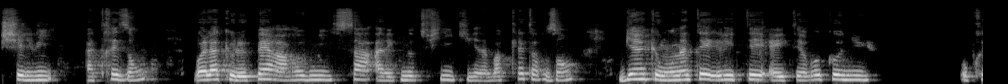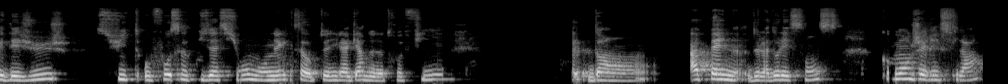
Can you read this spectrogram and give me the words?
chez lui à 13 ans, Voilà que le père a remis ça avec notre fille qui vient d'avoir 14 ans. Bien que mon intégrité ait été reconnue auprès des juges, suite aux fausses accusations, mon ex a obtenu la garde de notre fille dans à peine de l'adolescence. Comment gérer cela?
